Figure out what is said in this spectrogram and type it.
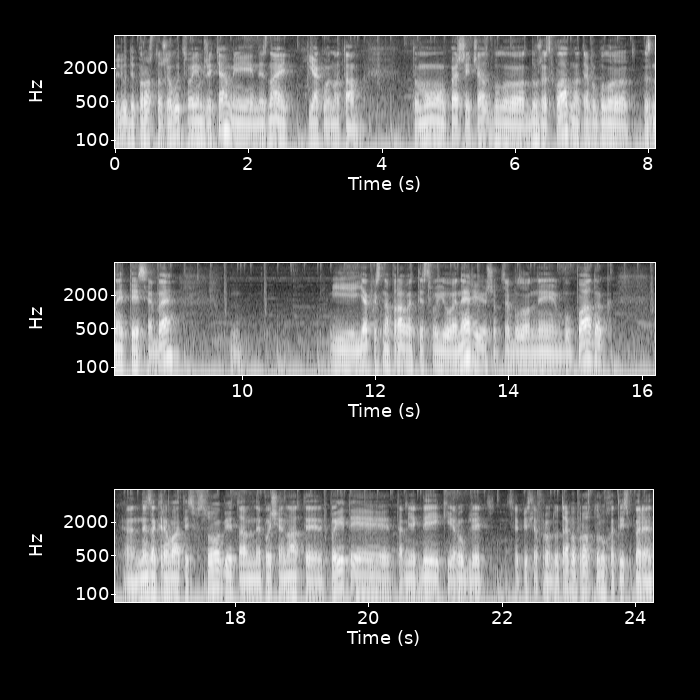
люди просто живуть своїм життям і не знають, як воно там. Тому перший час було дуже складно, треба було знайти себе і якось направити свою енергію, щоб це було не в упадок, е, не закриватись в собі, там, не починати пити, там, як деякі роблять це після фронту. Треба просто рухатись вперед.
